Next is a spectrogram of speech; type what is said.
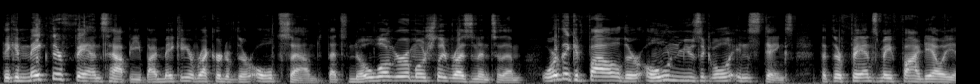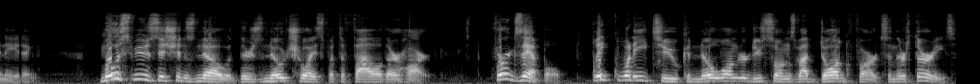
They can make their fans happy by making a record of their old sound that's no longer emotionally resonant to them, or they can follow their own musical instincts that their fans may find alienating. Most musicians know there's no choice but to follow their heart. For example, Blink 182 could no longer do songs about dog farts in their 30s,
